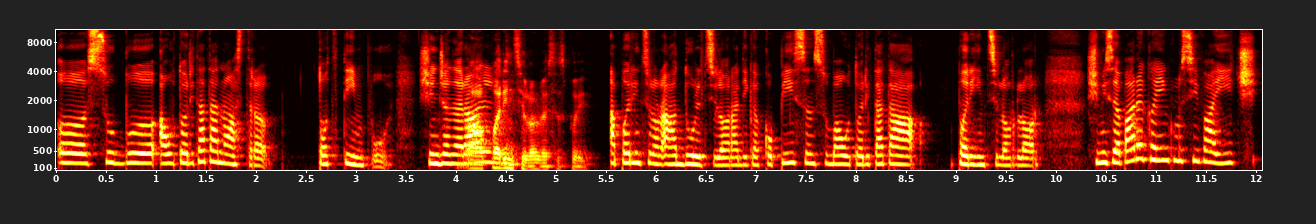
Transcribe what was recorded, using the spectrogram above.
uh, sub uh, autoritatea noastră tot timpul. Și în general... A părinților, vrei să spui. A părinților, a adulților, adică copiii sunt sub autoritatea părinților lor. Și mi se pare că inclusiv aici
